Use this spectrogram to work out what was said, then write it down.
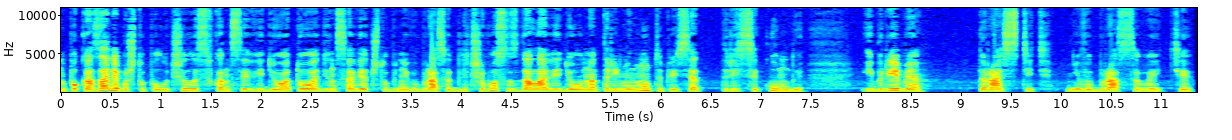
Но показали бы, что получилось в конце видео. А то один совет, чтобы не выбрасывать. Для чего создала видео на 3 минуты 53 секунды и время трастить не выбрасывайте.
